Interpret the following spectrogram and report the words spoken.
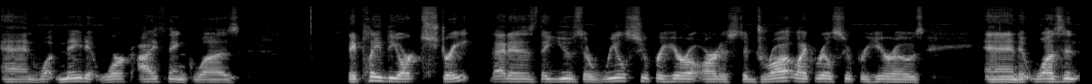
and what made it work, I think, was they played the art straight. That is, they used a real superhero artist to draw it like real superheroes and it wasn't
